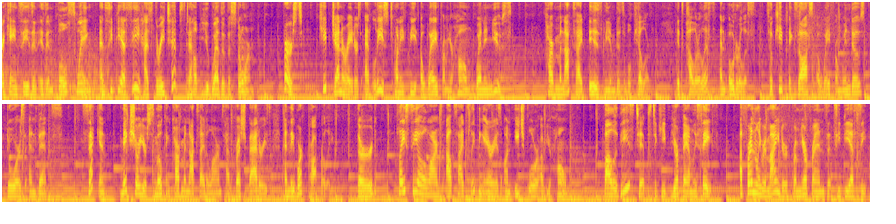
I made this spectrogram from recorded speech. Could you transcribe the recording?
Hurricane season is in full swing, and CPSC has three tips to help you weather the storm. First, keep generators at least 20 feet away from your home when in use. Carbon monoxide is the invisible killer. It's colorless and odorless, so keep exhaust away from windows, doors, and vents. Second, make sure your smoke and carbon monoxide alarms have fresh batteries and they work properly. Third, place CO alarms outside sleeping areas on each floor of your home. Follow these tips to keep your family safe. A friendly reminder from your friends at CPSC.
